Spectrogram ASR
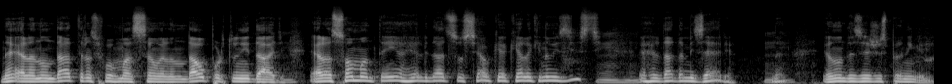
Né? Ela não dá transformação, ela não dá oportunidade. Ela só mantém a realidade social, que é aquela que não existe. Uhum. É a realidade da miséria. Né? Eu não desejo isso para ninguém.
